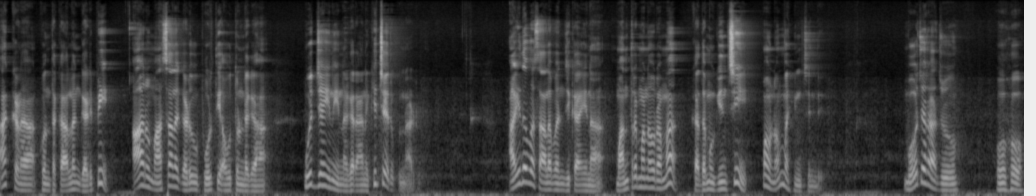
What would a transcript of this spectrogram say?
అక్కడ కొంతకాలం గడిపి ఆరు మాసాల గడువు పూర్తి అవుతుండగా ఉజ్జయిని నగరానికి చేరుకున్నాడు. ఐదవ సాలబంజిక అయిన మంత్రమనోరమ కథ ముగించి మౌనం వహించింది. భోజరాజు ఓహో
